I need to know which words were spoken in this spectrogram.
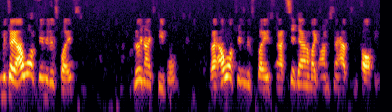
Let me tell you, I walked into this place, really nice people. Right? I walked into this place and I sit down. I'm like, I'm just going to have some coffee.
